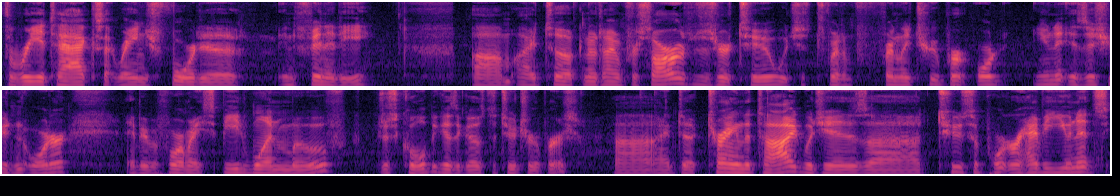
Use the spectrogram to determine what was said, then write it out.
three attacks at range four to infinity. Um, I took No Time for Sorrows, which is her two, which is when a friendly trooper or unit is issued an order, maybe before my speed one move, which is cool because it goes to two troopers. Uh, I took Turning the Tide, which is uh, two support or heavy units,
